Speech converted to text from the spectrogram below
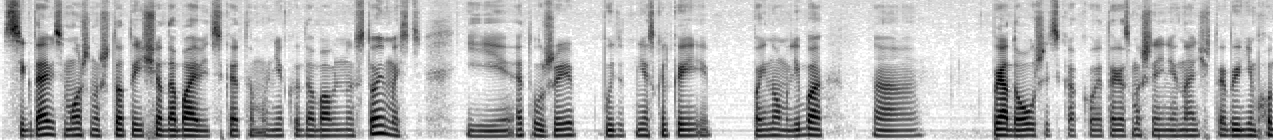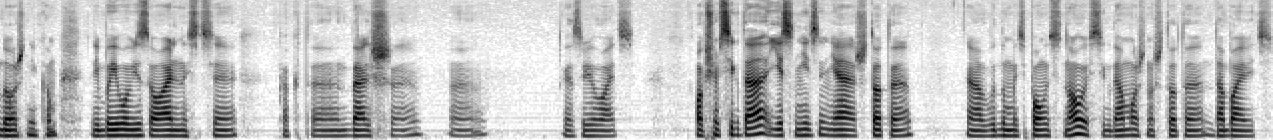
всегда ведь можно что-то еще добавить к этому, некую добавленную стоимость, и это уже будет несколько по-иному. Либо а, продолжить какое-то размышление, начатое другим художником, либо его визуальность э, как-то дальше э, развивать. В общем, всегда, если нельзя что-то а, выдумать полностью новое, всегда можно что-то добавить.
